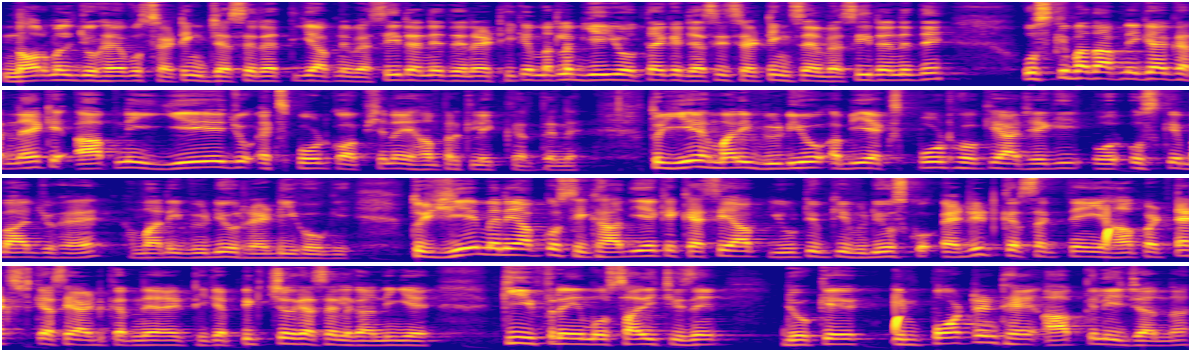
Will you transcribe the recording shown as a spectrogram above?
नॉर्मल जो है वो सेटिंग जैसे रहती है, आपने वैसे ही रहने देना है, ठीक है? मतलब यही होता है कि जैसी सेटिंग्स हैं, वैसे ही रहने दें। उसके बाद आपने क्या करना है कि आपने ये जो एक्सपोर्ट का ऑप्शन है, यहाँ पर क्लिक कर देना है। तो ये हमारी वीडियो अभी एक्सपोर्ट होकर आ जाएगी और उसके बाद जो है हमारी वीडियो रेडी होगी। तो ये मैंने आपको सिखा दिया कि कैसे आप यूट्यूब की वीडियोज़ को एडिट कर सकते हैं। यहाँ पर टेक्स्ट कैसे ऐड करने हैं, ठीक है? पिक्चर कैसे लगानी है की फ्रेम और सारी चीज़ें। जो कि इंपॉर्टेंट है आपके लिए जानना।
